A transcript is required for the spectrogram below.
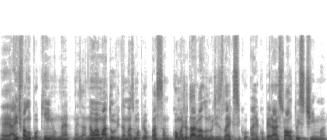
é, a gente falou um pouquinho, né? Mas ah, não é uma dúvida, mas uma preocupação. Como ajudar o aluno disléxico a recuperar sua autoestima?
